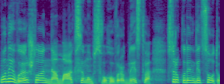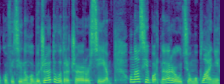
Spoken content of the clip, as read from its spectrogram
Вони вийшли на максимум свого виробництва. 41% офіційного бюджету витрачає Росія. У нас є партнери у цьому плані,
